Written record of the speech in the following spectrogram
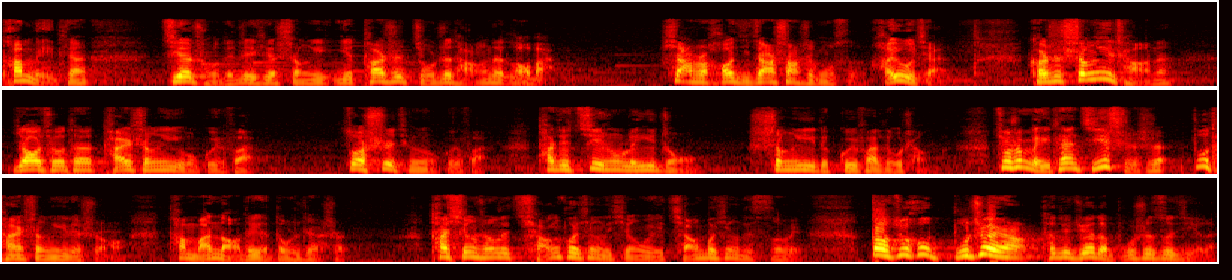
他每天接触的这些生意，你他是九芝堂的老板，下边好几家上市公司，很有钱。可是生意场呢，要求他谈生意有规范，做事情有规范，他就进入了一种生意的规范流程。就是每天，即使是不谈生意的时候，他满脑袋也都是这事儿。他形成了强迫性的行为，强迫性的思维。到最后不这样，他就觉得不是自己了。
